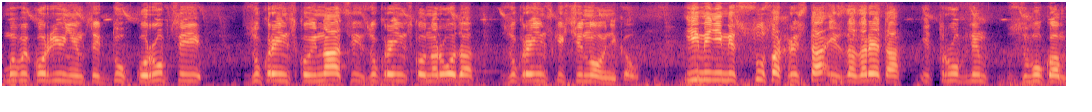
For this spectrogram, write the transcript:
ми викорінюємо цей дух корупції з української нації, з українського народу, з українських чиновників. Іменем Ісуса Христа із Назарета і трубним звуком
